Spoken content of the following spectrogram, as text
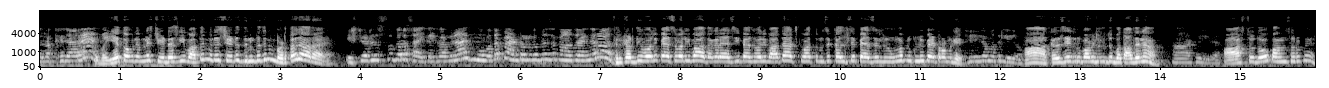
रखे जा रहे तो भैया तो अपने अपने स्टेटस की बात है मेरे स्टेटस दिन पे दिन बढ़ता जा रहा है। स्टेटस तो तेरा साइकिल का भी ना है मुझे बता पेट्रोल के पैसे कहाँ से आएँगे फिर कर दी बोली पैसे वाली बात अगर ऐसी पैसे वाली बात है आज के बाद तुमसे कल से पैसे ले लूँगा बिल्कुल भी पेट्रोल के। ठीक है मत लियो। हाँ कल से एक रुपया भी ले तो बता देना। हाँ ठीक है। आज तो दो पाँच सौ रुपए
